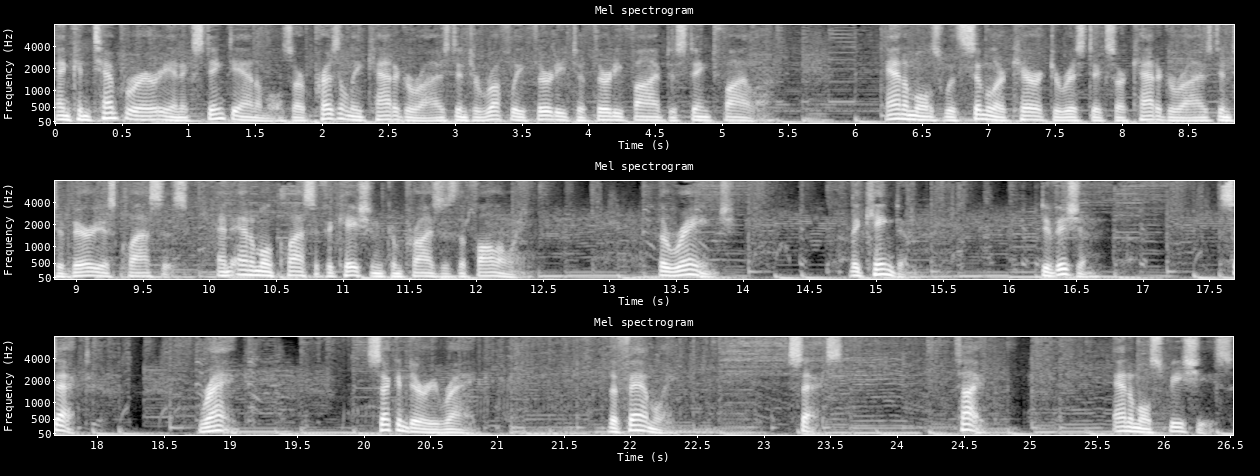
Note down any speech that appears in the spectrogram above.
and contemporary and extinct animals are presently categorized into roughly 30 to 35 distinct phyla. Animals with similar characteristics are categorized into various classes, and animal classification comprises the following. The range, the kingdom, division, sect, rank, secondary rank, the family, sex, type, animal species.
